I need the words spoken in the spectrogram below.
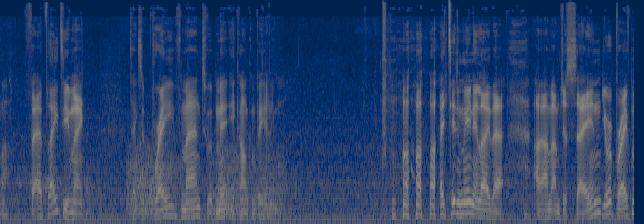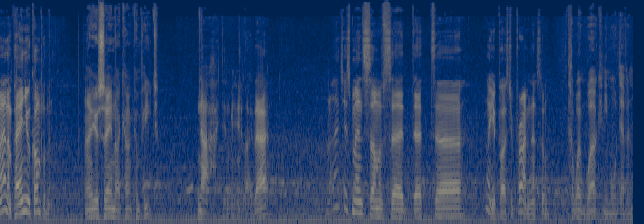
Well, fair play to you, mate. Takes a brave man to admit he can't compete anymore. I didn't mean it like that. I am I'm just saying, you're a brave man. I'm paying you a compliment. Now you're saying I can't compete? Nah, I didn't mean it like that. I just meant some have said that, uh, well, you're past your prime, that's all. That won't work anymore, Devon.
